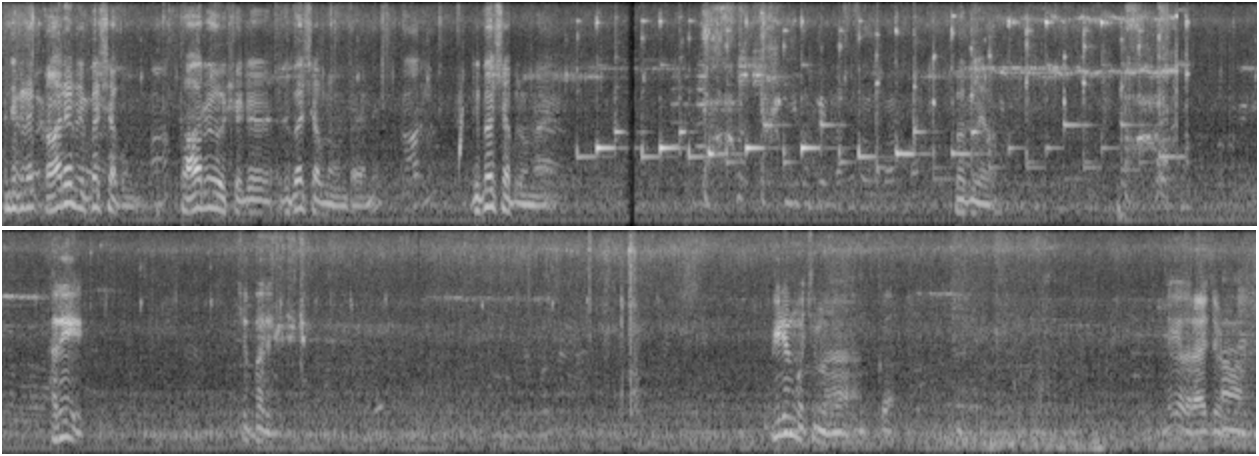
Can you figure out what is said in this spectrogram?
అంటే ఇక్కడ కారే రిపేర్ షాప్ ఉంది. కారు షెడ్ రిపేర్ షాప్లో ఉంటాయండి. రిపేర్ షాపులు ఉన్నాయి? పర్లేదు హరి చెప్పరి పీడియం వచ్చిందా? ఇదే కదా రాయచోటి.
